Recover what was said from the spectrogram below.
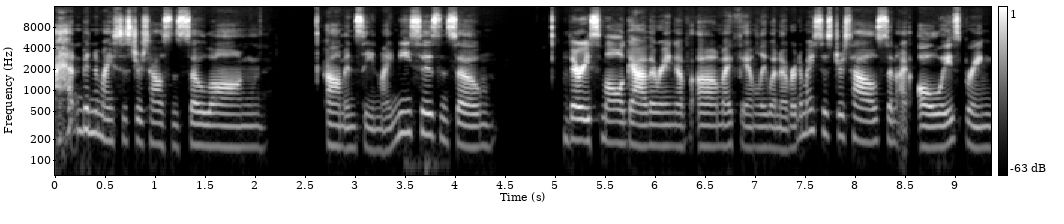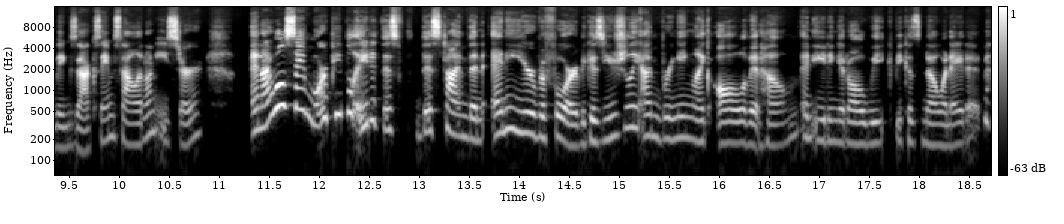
I hadn't been to my sister's house in so long um, and seen my nieces. And so very small gathering of uh, my family went over to my sister's house and i always bring the exact same salad on easter and i will say more people ate it this this time than any year before because usually i'm bringing like all of it home and eating it all week because no one ate it.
